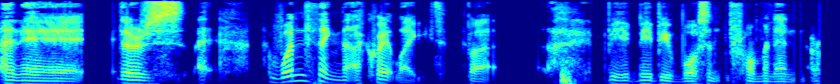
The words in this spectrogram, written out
and uh, there's uh, one thing that I quite liked, but maybe wasn't prominent or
